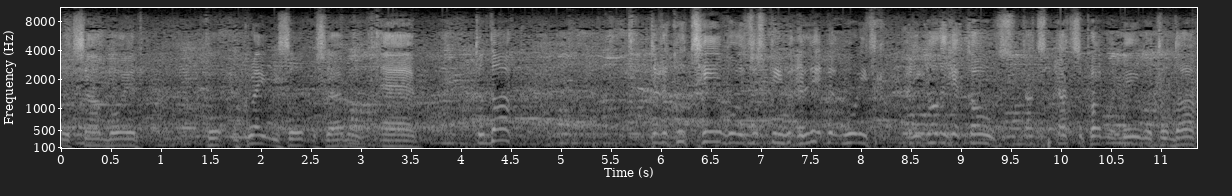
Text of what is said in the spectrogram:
with Sean Boyd. But a great result for Shelbourne. Um, Dundalk, they're a good team, but I just be a little bit worried. Are you going to get goals? That's that's the problem with me with Dundalk.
